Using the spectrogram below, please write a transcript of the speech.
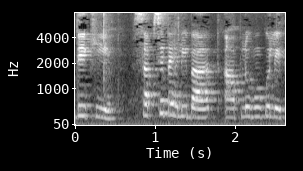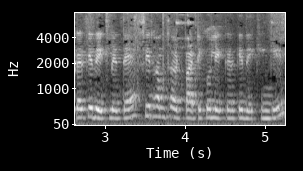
देखिए, सबसे पहली बात आप लोगों को लेकर के देख लेते हैं, फिर हम थर्ड पार्टी को लेकर के देखेंगे।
